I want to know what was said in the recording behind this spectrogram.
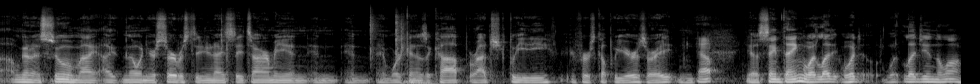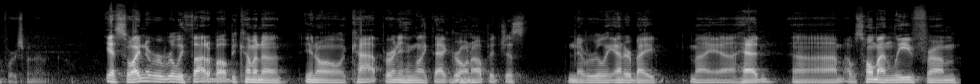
I'm going to assume I, I know in your service to the United States Army and, and, and, and working as a cop, Rochester PD, your first couple of years, right? And, Yep. You know, same thing. What led what what led you into law enforcement? Yeah, so I never really thought about becoming a you know a cop or anything like that Mm-hmm. growing up. It just never really entered my my uh, head. Um, I was home on leave from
